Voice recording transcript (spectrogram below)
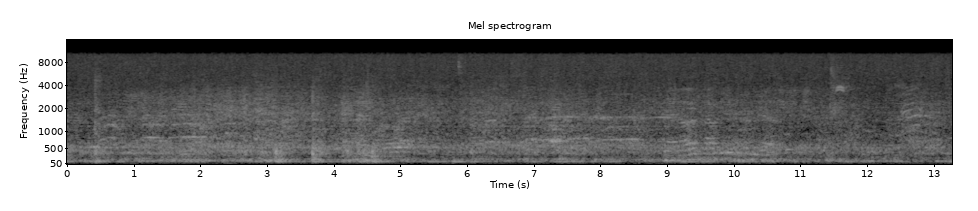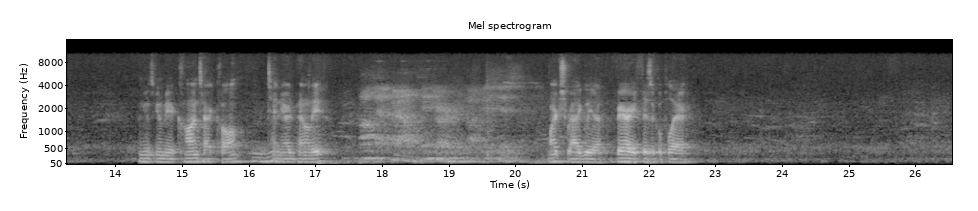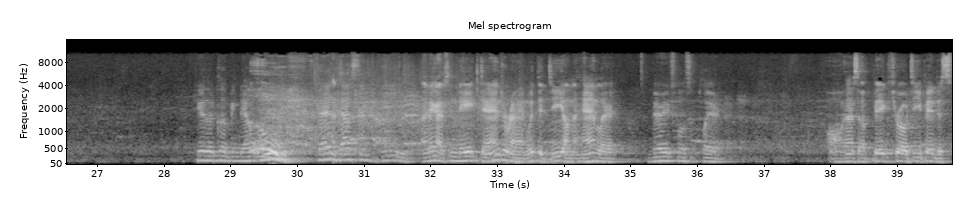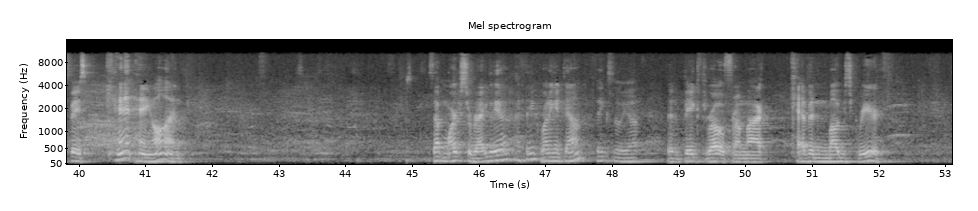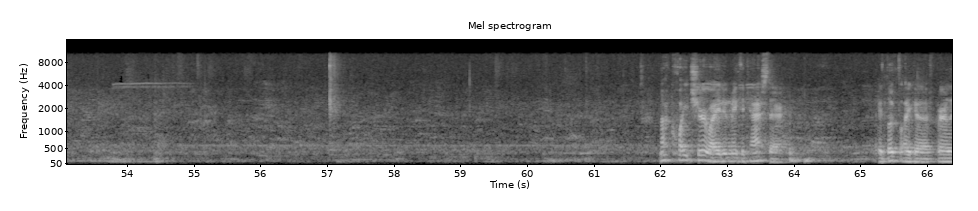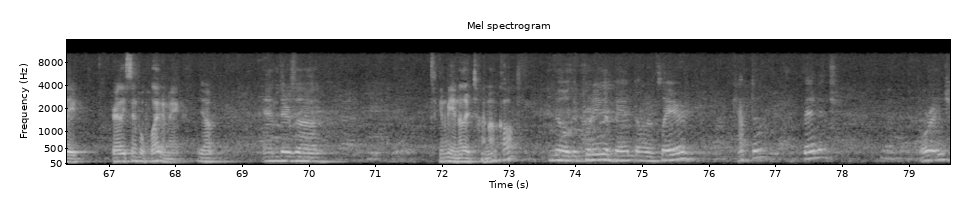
I think it's going to be a contact call. Mm-hmm. 10 yard penalty. Mark Sraglia, very physical player. Here they're clamping down. Oh, fantastic D. I think that's Nate Danduran with the D on the handler. Very explosive player. Oh, that's a big throw deep into space. Can't hang on. Is that Mark Saraglia, I think, running it down? I think so, yeah. A big throw from uh, Kevin Muggs Greer. Not quite sure why he didn't make a catch there. It looked like a fairly, fairly simple play to make. Yep. And there's a. It's gonna be another timeout call. No, they're putting a band on a player. Captain? Bandage? Orange.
